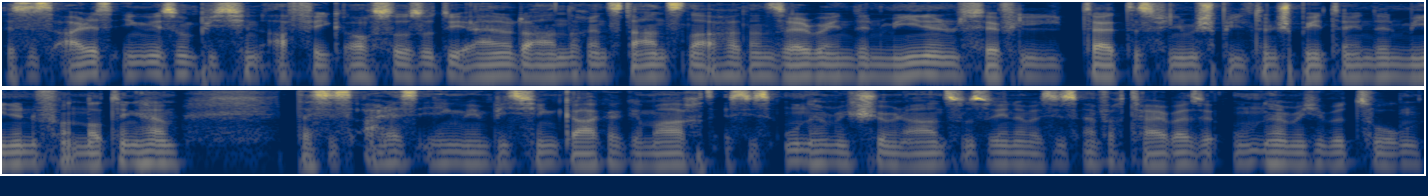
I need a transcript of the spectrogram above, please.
Das ist alles irgendwie so ein bisschen affig. Auch so, so die ein oder andere Instanz nachher dann selber in den Minen. Sehr viel Zeit des Films spielt dann später in den Minen von Nottingham. Das ist alles irgendwie ein bisschen gaga gemacht. Es ist unheimlich schön anzusehen, aber es ist einfach teilweise unheimlich überzogen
